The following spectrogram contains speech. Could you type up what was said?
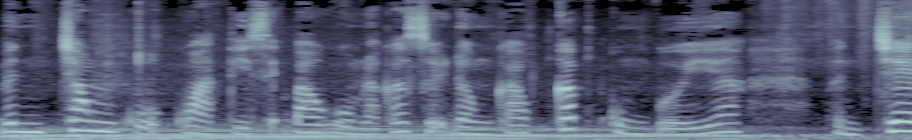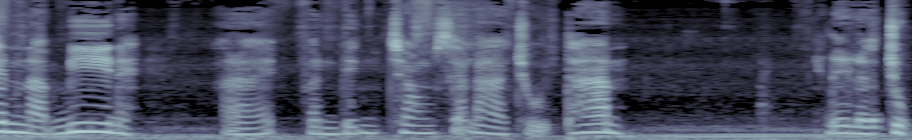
bên trong của quạt thì sẽ bao gồm là các sợi đồng cao cấp cùng với ờ, phần trên là bi này. Đấy, phần bên trong sẽ là chổi than. Đây là trục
